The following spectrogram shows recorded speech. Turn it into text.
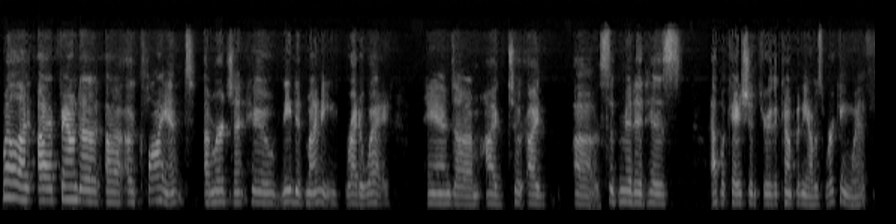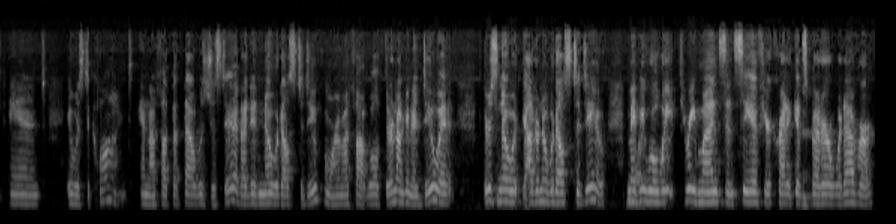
Well, I, I found a, a, a client, a merchant who needed money right away. And um, I, took, I uh, submitted his application through the company I was working with and it was declined. And I thought that that was just it. I didn't know what else to do for him. I thought, well, if they're not going to do it, there's no, I don't know what else to do. Maybe right. we'll wait three months and see if your credit gets better or whatever.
